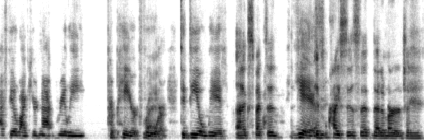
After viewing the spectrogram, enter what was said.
i feel like you're not really prepared for Right. to deal with unexpected yes crises that that emerge and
